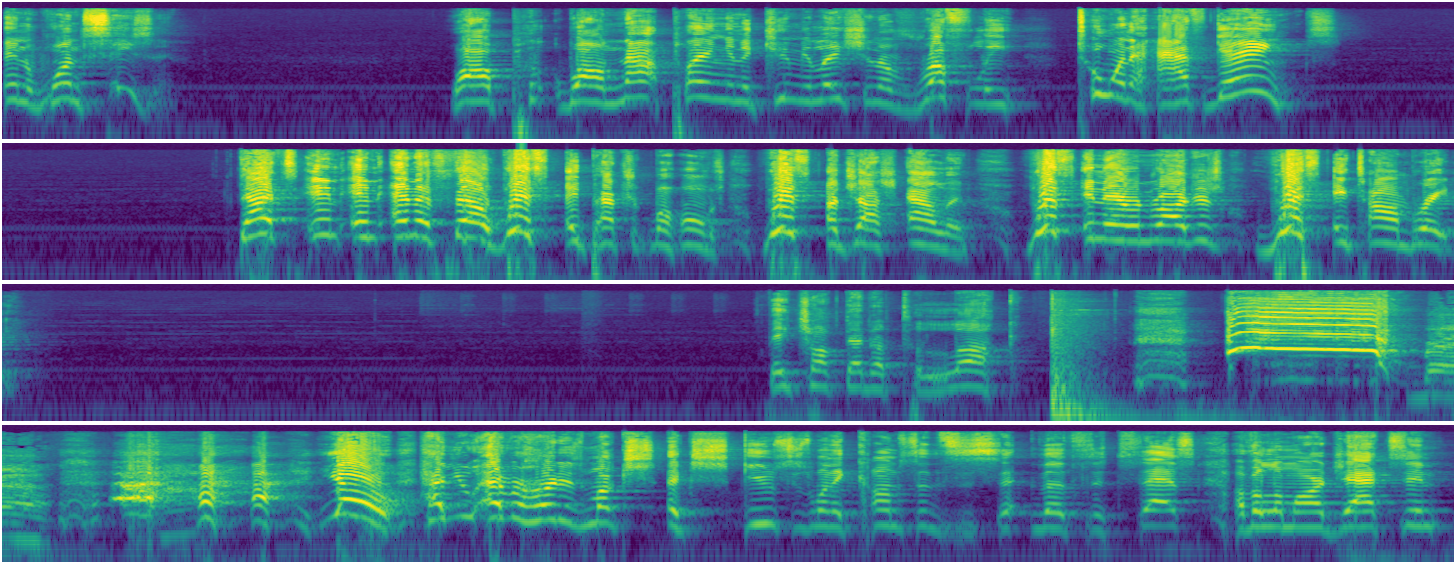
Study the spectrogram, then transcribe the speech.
in one season while, while not playing an accumulation of roughly two and a half games. That's in an NFL with a Patrick Mahomes, with a Josh Allen, with an Aaron Rodgers, with a Tom Brady. They chalk that up to luck. Bruh. Yo, have you ever heard as much excuses when it comes to the success of a Lamar Jackson?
